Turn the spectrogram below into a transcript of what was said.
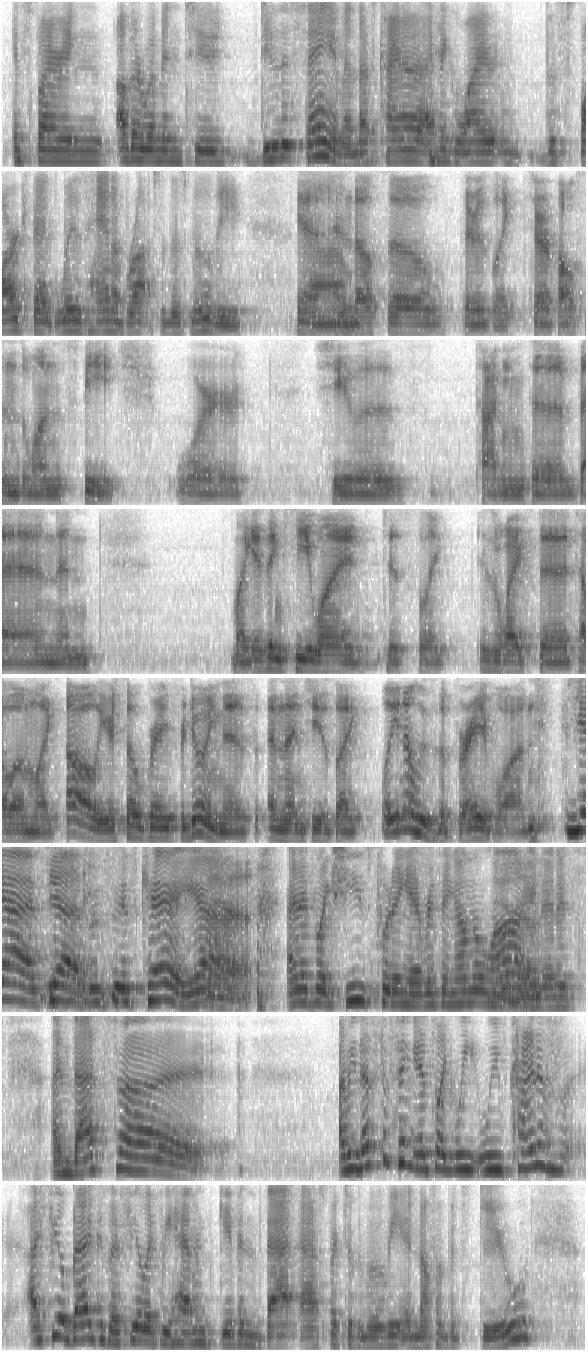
inspiring other women to do the same and that's kind of i think why the spark that liz hannah brought to this movie Yeah, Um, and also there was like Sarah Paulson's one speech where she was talking to Ben and like I think he wanted just like his wife to tell him like, "Oh, you're so brave for doing this," and then she's like, "Well, you know who's the brave one?" yes yes it's, it's kay yeah. Yeah. and it's like she's putting everything on the line Yeah. and it's and that's uh i mean that's the thing it's like we we've kind of i feel bad because i feel like we haven't given that aspect of the movie enough of its due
